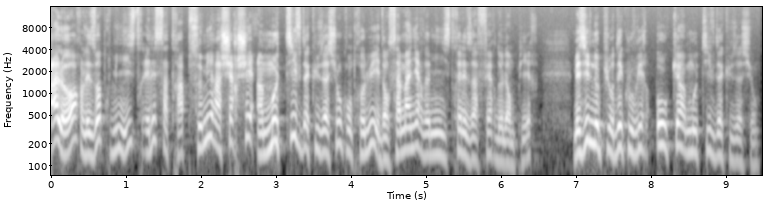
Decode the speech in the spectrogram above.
alors, les autres ministres et les satrapes se mirent à chercher un motif d'accusation contre lui et dans sa manière d'administrer les affaires de l'Empire, mais ils ne purent découvrir aucun motif d'accusation,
